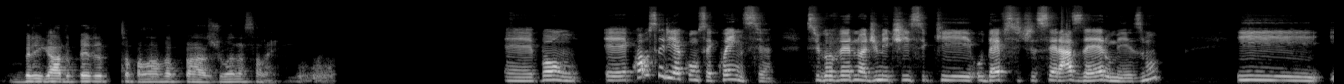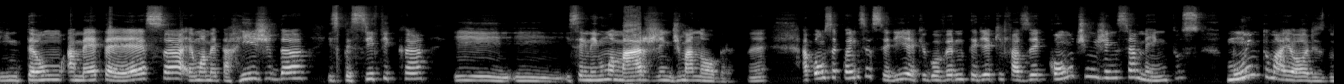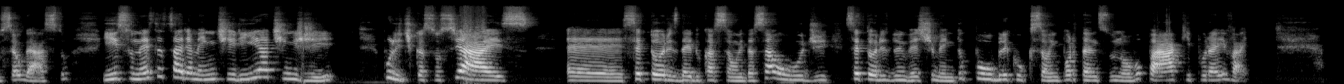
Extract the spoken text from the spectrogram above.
Obrigado, Pedro. Passo a palavra para Joana Salem. É, bom, qual seria a consequência se o governo admitisse que o déficit será zero mesmo? E, e então a meta é essa, é uma meta rígida, específica e, e, e, sem nenhuma margem de manobra. Né? A consequência seria que o governo teria que fazer contingenciamentos muito maiores do seu gasto, e isso necessariamente iria atingir políticas sociais, é, setores da educação e da saúde, setores do investimento público, que são importantes do novo PAC, e por aí vai.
